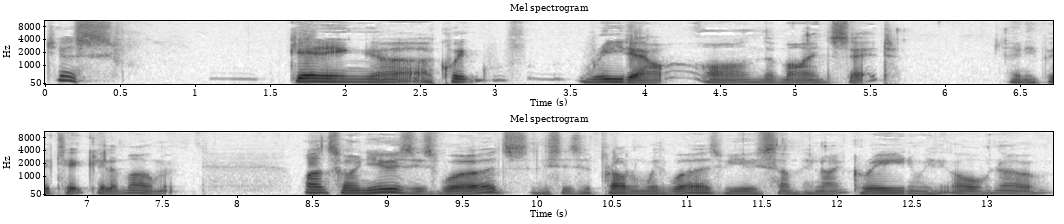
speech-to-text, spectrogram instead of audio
just getting uh, a quick readout on the mindset any particular moment. Once one uses words, this is a problem with words, we use something like greed and we think, oh no,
